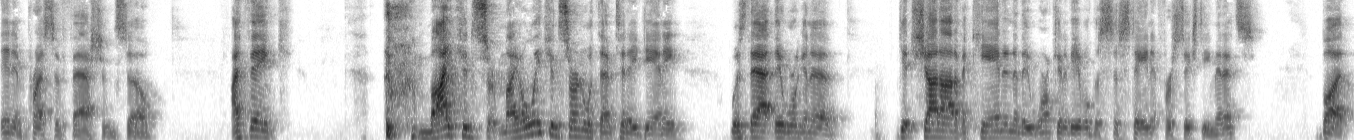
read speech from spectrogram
in impressive fashion. So I think my concern, my only concern with them today, Danny, was that they were going to get shot out of a cannon and they weren't going to be able to sustain it for 60 minutes. But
